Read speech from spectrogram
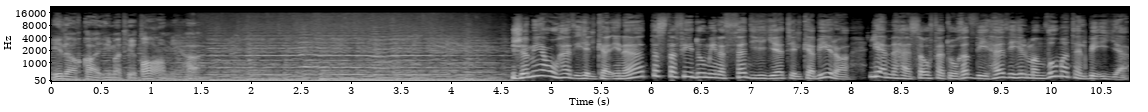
إلى قائمة طعامها جميع هذه الكائنات تستفيد من الثدييات الكبيرة لأنها سوف تغذي هذه المنظومة البيئية.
